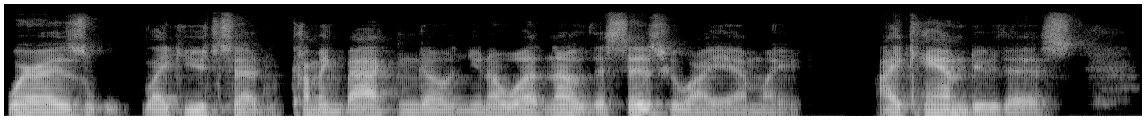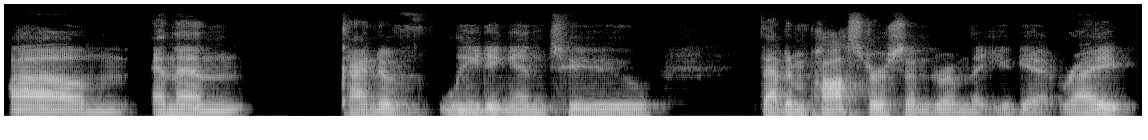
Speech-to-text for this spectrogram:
Whereas, like you said, coming back and going, you know what? No, this is who I am. Like, I can do this. Um, and then kind of leading into that imposter syndrome that you get, right?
